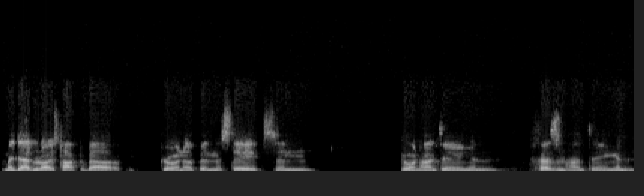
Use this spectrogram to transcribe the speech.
my dad would always talk about growing up in the states and going hunting and pheasant hunting and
